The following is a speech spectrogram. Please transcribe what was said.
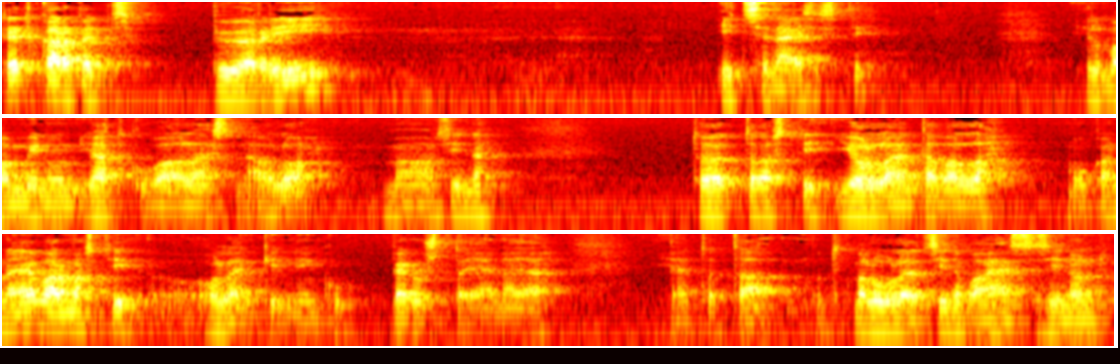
Red Carpet pyörii itsenäisesti ilman minun jatkuvaa läsnäoloa. Mä oon siinä toivottavasti jollain tavalla mukana ja varmasti olenkin niin kuin perustajana. Ja, ja tota, mutta mä luulen, että siinä vaiheessa siinä on,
